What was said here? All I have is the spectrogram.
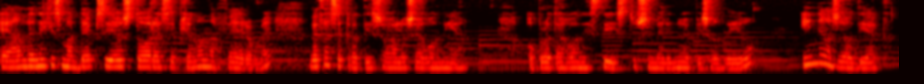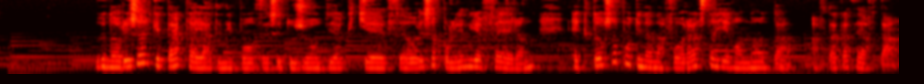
Εάν δεν έχεις μαντέψει έως τώρα σε ποιον αναφέρομαι, δεν θα σε κρατήσω άλλο σε αγωνία. Ο πρωταγωνιστής του σημερινού επεισοδίου είναι ο Zodiac. Γνωρίζω αρκετά καλά την υπόθεση του Zodiac και θεώρησα πολύ ενδιαφέρον, εκτός από την αναφορά στα γεγονότα αυτά καθεαυτά,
